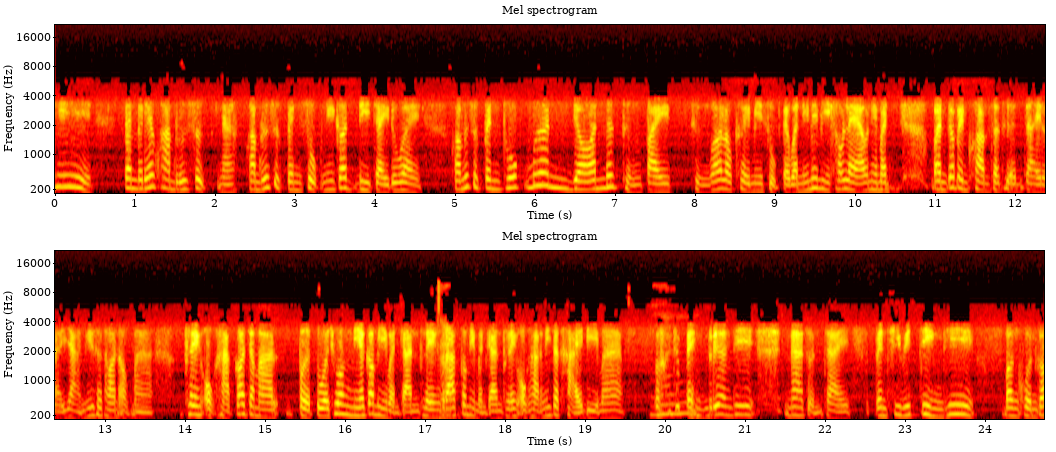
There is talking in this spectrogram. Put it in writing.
ที่เต็มไปด้วยความรู้สึกนะ ความรู้สึกเป็นสุขนี่ก็ดีใจด้วย ความรู้สึกเป็นทุกข์เมื่อย้อนนึกถึงไปถึงว่าเราเคยมีสุข แต่วันนี้ไม่มีเขาแล้วเนี่ยมันมันก็เป็นความสะเทือนใจหลายอย่างที่สะท้อนออกมา เพลงอกหักก็จะมาเปิดตัวช่วงนี้ก็มีเหมือนกัน เพลงครับรักก็มีเหมือนกัน เพลงอกหักนี่จะขายดีมาก ก็จะเป็นเรื่องที่น่าสนใจ เป็นชีวิตจริงที่บางคนก็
